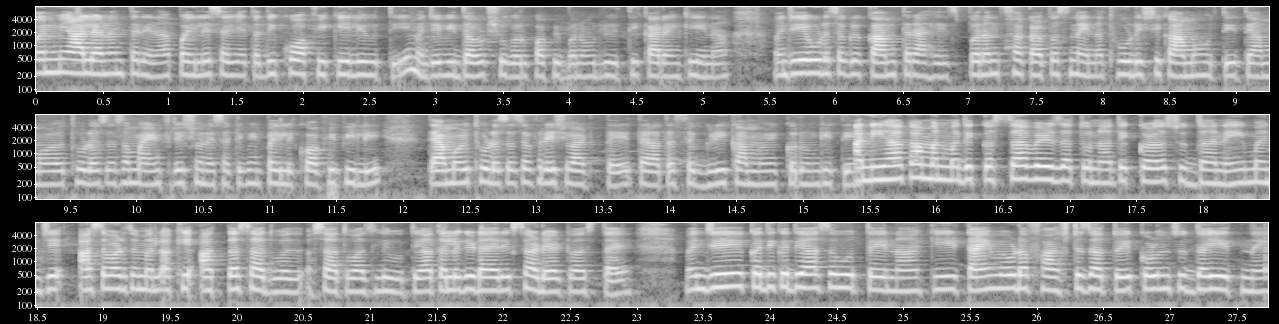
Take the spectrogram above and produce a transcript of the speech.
पण मी आल्यानंतर आहे ना पहिले सगळ्यात आधी कॉफी केली होती म्हणजे विदाऊट शुगर कॉफी बनवली होती कारण की आहे ना म्हणजे एवढं सगळं काम तर आहेच परंतु सकाळपासून आहे ना थोडीशी कामं होती त्यामुळं थोडंसं असं माइंड फ्रेश होण्यासाठी मी पहिली कॉफी पिली त्यामुळे थोडंसं असं फ्रेश वाटतंय तर आता सगळी कामं मी करून घेते. आणि ह्या कामांमध्ये कसा वेळ जातो ना ते कळतसुद्धा नाही म्हणजे असं वाटतं मला की आत्ता सात वाज सात वाजले होते आता लगे डायरेक्ट साडेआठ वाजता आहे म्हणजे कधी कधी असं होतंय ना की टाईम एवढा फास्ट जातोय आहे कळूनसुद्धा येत नाही.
